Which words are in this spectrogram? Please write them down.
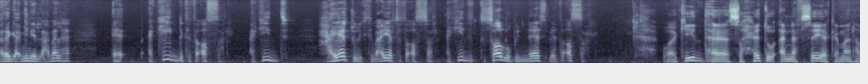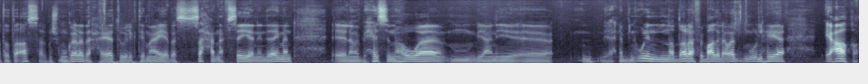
اراجع مين اللي عملها آه، أكيد بتتأثر. أكيد حياته الاجتماعية بتتأثر. أكيد اتصاله بالناس بيتأثر. وأكيد صحته النفسية كمان هتتأثر مش. مجرد حياته الاجتماعية بس الصحه النفسيه ان دايما آه، لما بيحس إن هو يعني آه، إحنا بنقول إن النضارة في بعض الأوقات بنقول هي إعاقة.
